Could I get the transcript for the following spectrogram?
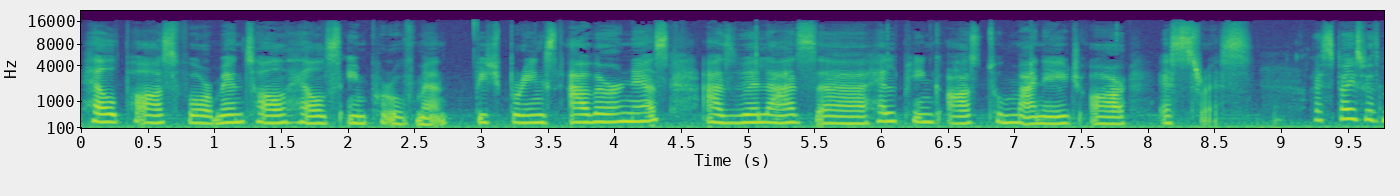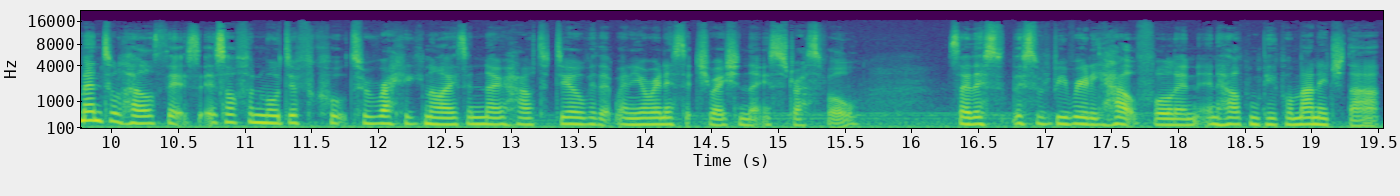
help us for mental health improvement which brings awareness as well as uh, helping us to manage our stress I suppose with mental health, it's it's often more difficult to recognise and know how to deal with it when you're in a situation that is stressful. So this this would be really helpful in, in helping people manage that.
